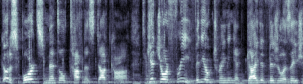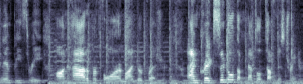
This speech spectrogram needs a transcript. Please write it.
Go to sportsmentaltoughness.com to get your free video training and guided visualization MP3 on how to perform under pressure. I'm Craig Sigl, the Mental Toughness Trainer.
